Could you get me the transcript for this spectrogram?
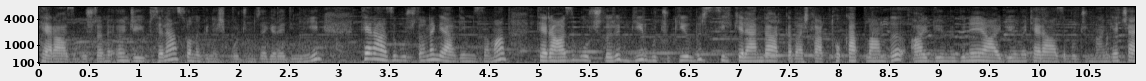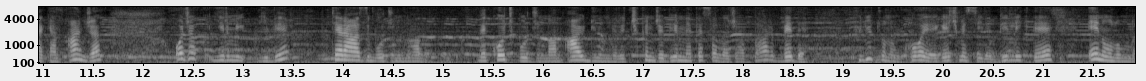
terazi burçlarına. Önce yükselen sonra güneş burcumuza göre dinleyin. Terazi burçlarına geldiğimiz zaman terazi burçları bir buçuk yıldır silkelendi arkadaşlar. Tokatlandı. Ay düğümü, güney ay düğümü terazi burcundan geçerken ancak Ocak 20 gibi terazi burcundan ve koç burcundan ay düğümleri çıkınca bir nefes alacaklar ve de Plüton'un kovaya geçmesiyle birlikte en olumlu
